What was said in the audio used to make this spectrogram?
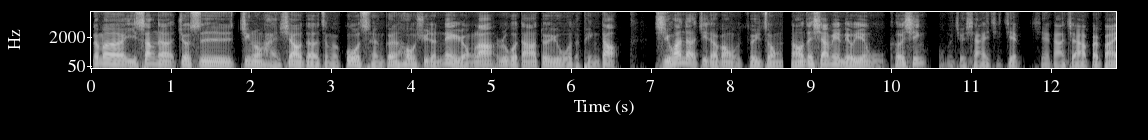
那么以上呢就是金融海啸的整个过程跟后续的内容啦。如果大家对于我的频道喜欢的，记得帮我追踪，然后在下面留言五颗星，我们就下一集见，谢谢大家，拜拜。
